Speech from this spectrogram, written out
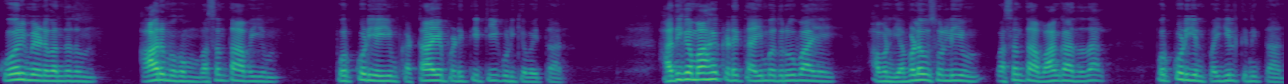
கோரிமேடு வந்ததும் ஆறுமுகம் வசந்தாவையும் பொற்கொடியையும் கட்டாயப்படுத்தி டீ குடிக்க வைத்தான். அதிகமாக கிடைத்த ஐம்பது ரூபாயை அவன் எவ்வளவு சொல்லியும் வசந்தா வாங்காததால் பொற்கொடியின் பையில் திணித்தான்.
